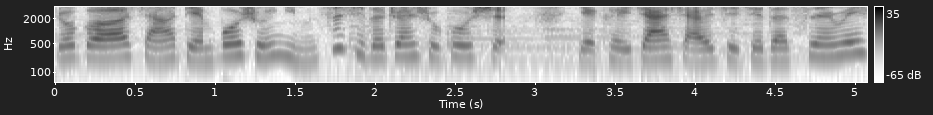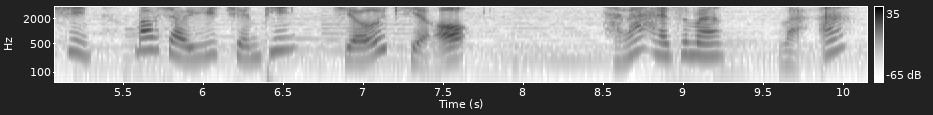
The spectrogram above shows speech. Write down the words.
如果想要点播属于你们自己的专属故事，也可以加小鱼姐姐的私人微信“猫小鱼”全拼九九。好啦，孩子们，晚安。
